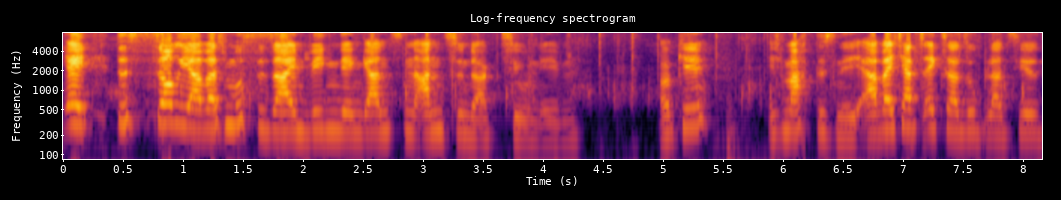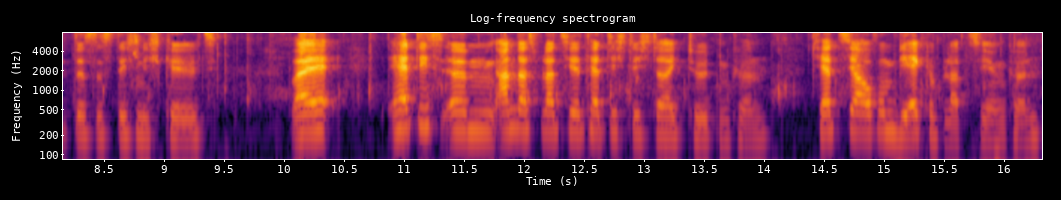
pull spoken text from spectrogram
Ey, das sorry, aber es musste sein wegen den ganzen Anzündaktionen eben. Okay? Ich mach das nicht. Aber ich hab's extra so platziert, dass es dich nicht killt. Weil hätte ich ähm, anders platziert, hätte ich dich direkt töten können. Ich hätte es ja auch um die Ecke platzieren können.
